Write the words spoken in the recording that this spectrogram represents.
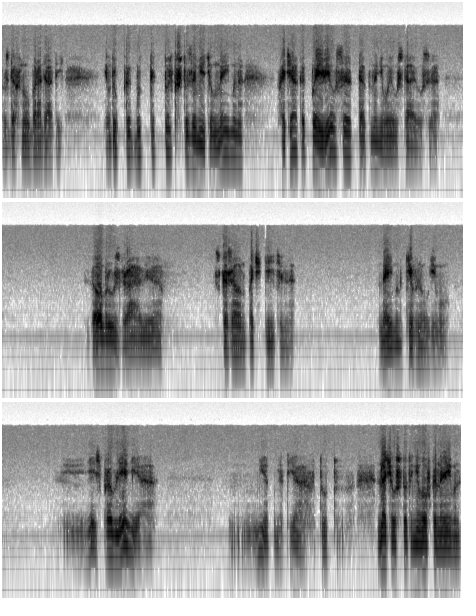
вздохнул бородатый. И вдруг как будто только что заметил Неймана, хотя как появился, так на него и уставился. «Доброго здравия», — сказал он почтительно. Нейман кивнул ему. «Не исправление, Нет, нет, я тут...» Начал что-то неловко Нейман,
